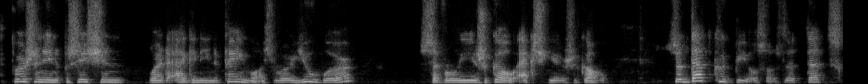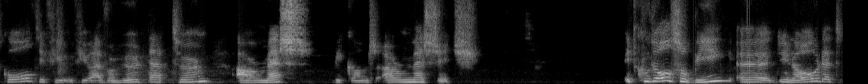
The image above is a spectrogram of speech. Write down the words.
the person in a position where the agony and the pain was, where you were several years ago, X years ago. So that could be also that that's called, if you if you ever heard that term, our mess becomes our message. It could also be, uh, you know, that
